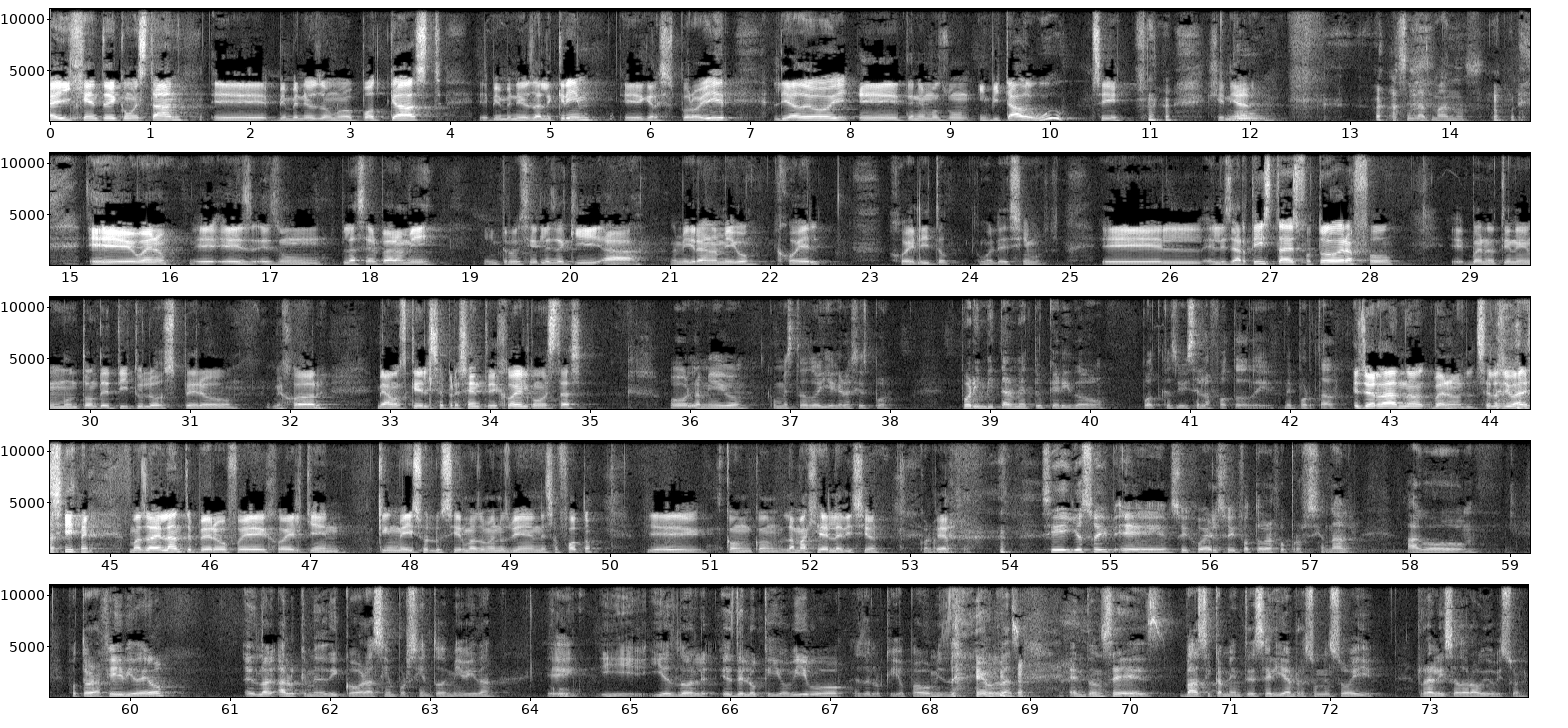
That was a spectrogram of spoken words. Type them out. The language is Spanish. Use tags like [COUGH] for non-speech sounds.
¿Qué hay gente? ¿Cómo están? Eh, bienvenidos a un nuevo podcast. Eh, bienvenidos a Alecrim. Eh, gracias por oír. El día de hoy tenemos un invitado. ¡Uh! Sí, [LAUGHS] genial. Uh, hacen las manos. [LAUGHS] Bueno, es, es un placer para mí introducirles aquí a, a mi gran amigo Joel, Joelito, como le decimos. Él, él es artista, es fotógrafo, eh, bueno, tiene un montón de títulos, pero mejor veamos que él se presente. Joel, ¿cómo estás? Hola amigo, ¿cómo estás? Oye, gracias por, por invitarme a tu querido podcast. Yo hice la foto de, de portada. Es verdad, ¿no? Bueno, se los iba a decir [LAUGHS] más adelante, pero fue Joel quien, quien me hizo lucir más o menos bien en esa foto, eh, con, con la magia de la edición. Con la Pero- magia. Sí, yo soy, eh, soy Joel, soy fotógrafo profesional. Hago fotografía y video. Es la- a lo que me dedico ahora 100% de mi vida. Eh, y y es, lo, es de lo que yo vivo, es de lo que yo pago mis [LAUGHS] deudas. Entonces, básicamente sería, en resumen, soy realizador audiovisual.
